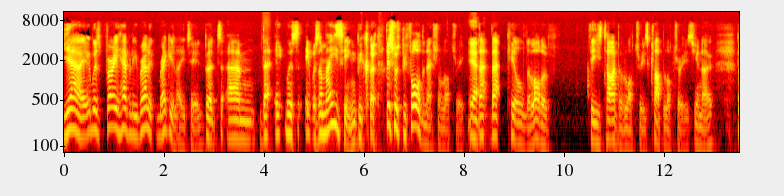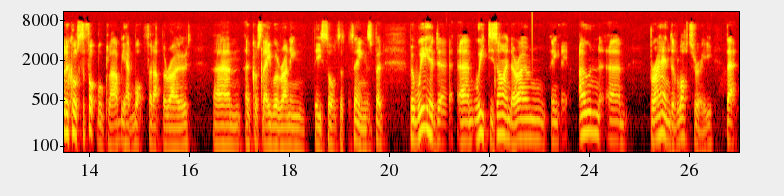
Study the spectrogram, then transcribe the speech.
Yeah, it was very heavily re- regulated, but um, that it was it was amazing because this was before the national lottery. Yeah, that that killed a lot of these type of lotteries, club lotteries, you know. But of course, the football club we had Watford up the road, um, of course they were running these sorts of things. But but we had uh, um, we designed our own own um, brand of lottery that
